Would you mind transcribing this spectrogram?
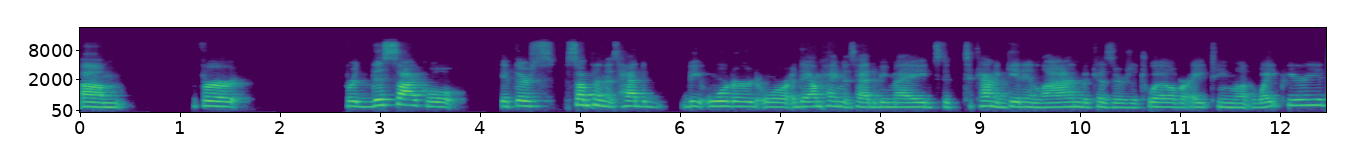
Um, for for this cycle, if there's something that's had to be ordered or a down payment's had to be made to, to kind of get in line because there's a 12 or 18 month wait period,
